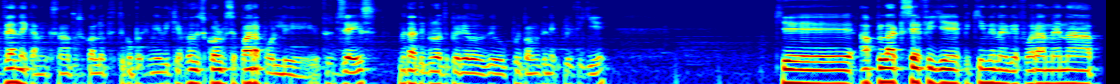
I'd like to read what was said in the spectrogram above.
Δεν έκαναν ξανά τόσο καλό επιθετικό παιχνίδι και αυτό δυσκόλυψε πάρα πολύ τους Jays μετά την πρώτη περίοδο που είπαμε την εκπληκτική. Και απλά ξέφυγε επικίνδυνα η διαφορά με ένα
